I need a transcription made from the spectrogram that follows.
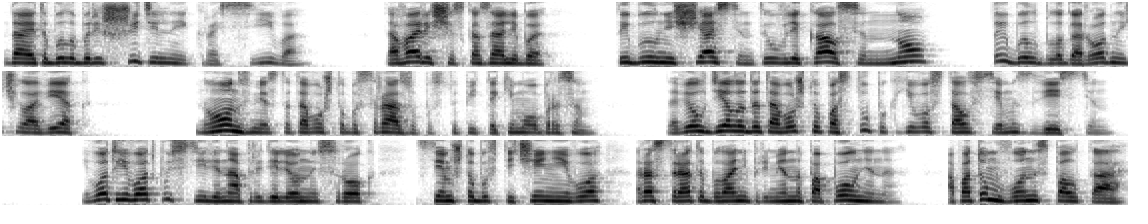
Да, это было бы решительно и красиво. Товарищи сказали бы, ты был несчастен, ты увлекался, но ты был благородный человек. Но он вместо того, чтобы сразу поступить таким образом, довел дело до того, что поступок его стал всем известен. И вот его отпустили на определенный срок, с тем, чтобы в течение его растрата была непременно пополнена, а потом вон из полка.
